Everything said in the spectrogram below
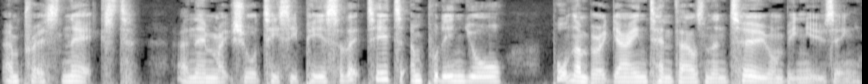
and press next. And then make sure TCP is selected and put in your port number again 10002 I'm being using.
